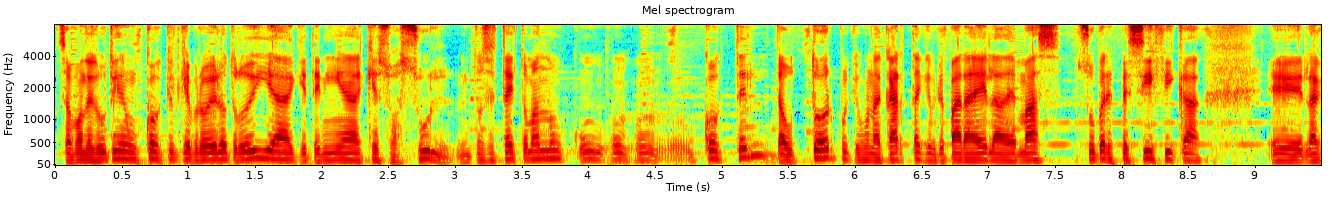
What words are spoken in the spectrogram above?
O sea, cuando tú tienes un cóctel que probé el otro día que tenía queso azul, entonces estáis tomando un, un, un, un, cóctel de autor, porque es una carta que prepara él, además, súper específica. Eh, la,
